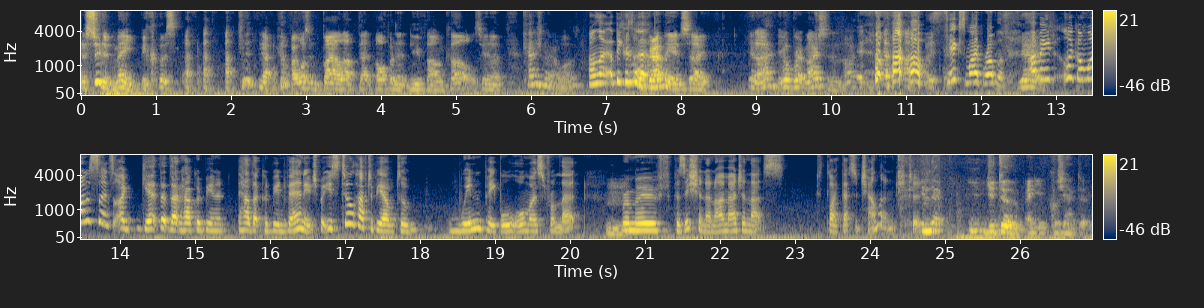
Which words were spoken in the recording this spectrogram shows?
And it suited me because you know, I wasn't bailed up that often at New Farm Coles. You know, occasionally I was. I'm like because People I, grab me and say, you know, you're Brett Mason. And I fix my problem. Yeah. I mean, like on one sense, I get that that how could be an, how that could be an advantage, but you still have to be able to win people almost from that Mm. removed position, and I imagine that's like that's a challenge to. In that, you, you do, and of course you, have to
